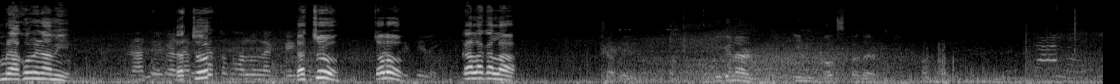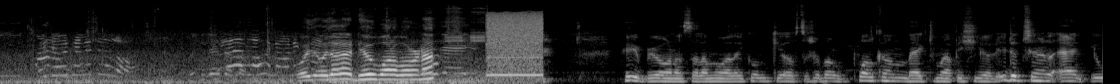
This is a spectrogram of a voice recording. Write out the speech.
আমরা এখনই নামি। যাচ্ছ? তো ভালো লাগবে যাচ্ছ চলো কালা কালা। ইন কক্সবাজার। ওই ওই জায়গায় ঢেউ বড় বড় না? হে ব্রিওয়ান আসসালামু আলাইকুম। কি অবস্থা সবার? Welcome back to my official YouTube channel and you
